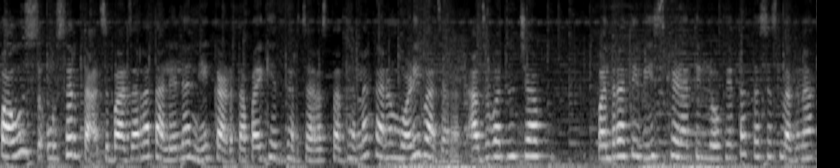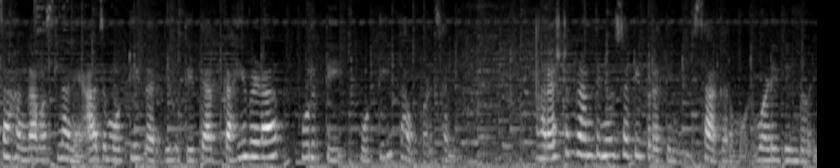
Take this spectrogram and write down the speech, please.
पाऊस ओसरताच बाजारात आलेल्यांनी काढतापाय घेत घरचा रस्ता धरला कारण वडी बाजारात आजूबाजूच्या पंधरा ते वीस खेड्यातील लोक येतात तसेच लग्नाचा हंगाम असल्याने आज मोठी गर्दी होती. त्यात काही वेळा पुरती मोठी धावपळ झाली. महाराष्ट्र क्रांती न्यूजसाठी प्रतिनिधी सागर मोड वडी दिंडोरी.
